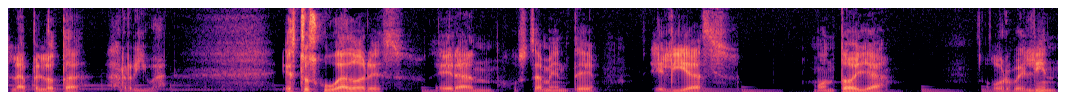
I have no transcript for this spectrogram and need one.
la pelota arriba. Estos jugadores eran justamente Elías, Montoya, Orbelín.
